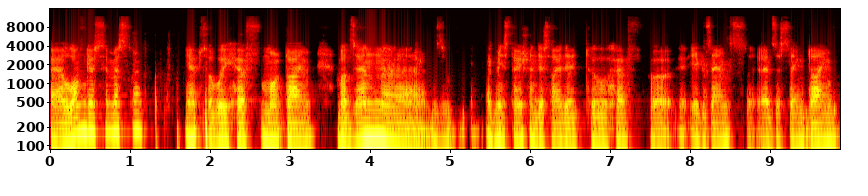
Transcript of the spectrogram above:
a longer semester. Yep, so we have more time. But then uh, the administration decided to have uh, exams at the same time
